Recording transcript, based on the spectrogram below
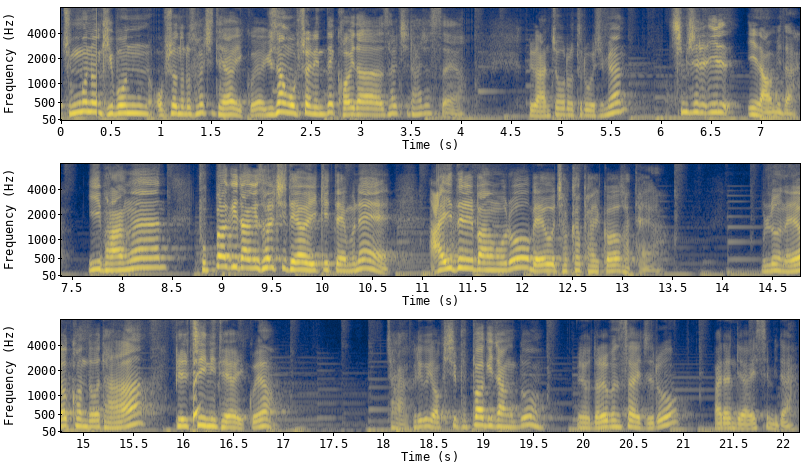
중문은 기본 옵션으로 설치되어 있고요. 유상 옵션인데 거의 다 설치를 하셨어요. 그리고 안쪽으로 들어오시면 침실 1이 나옵니다. 이 방은 붙박이장이 설치되어 있기 때문에 아이들 방으로 매우 적합할 것 같아요. 물론 에어컨도 다 빌트인이 되어 있고요. 자 그리고 역시 붙박이장도 매우 넓은 사이즈로 마련되어 있습니다.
